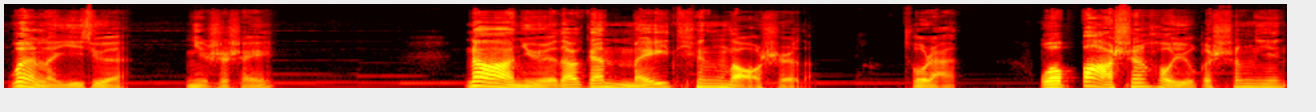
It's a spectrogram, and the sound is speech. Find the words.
问了一句：“你是谁？”那女的跟没听到似的。突然，我爸身后有个声音，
